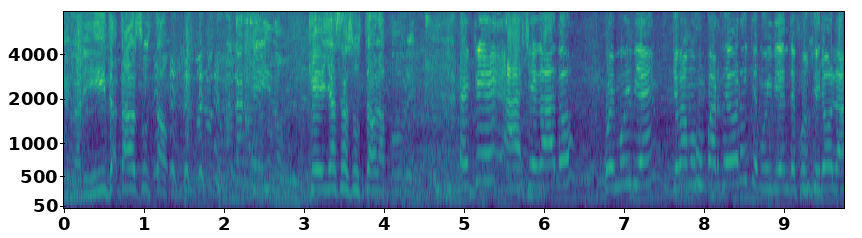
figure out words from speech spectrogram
¡Ay, qué carita! Asustado. Bueno, ¿tú te has reído? Que ella se ha asustado, la pobre. Es que has llegado, pues muy bien, llevamos un par de horas y que muy bien de Fuengirola.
